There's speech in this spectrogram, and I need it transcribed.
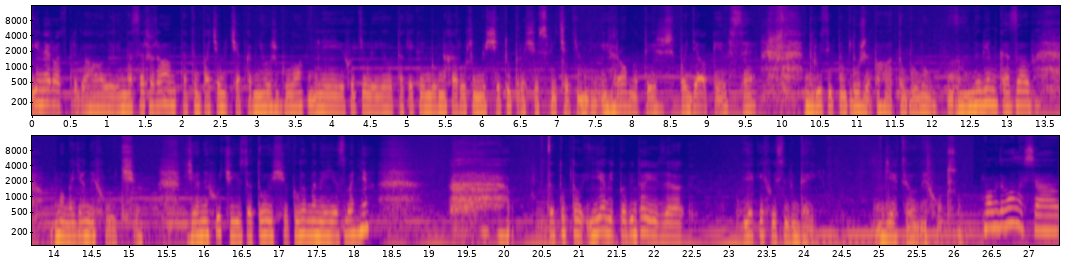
і не раз предлагали, і на сержанта, тим паче учебка в нього ж була. І хотіли його, так як він був на хорошому щиту, про що свідчать і грамоти, ж, подяки, і все. Друзів там дуже багато було. Ну він казав, мама, я не хочу. Я не хочу із-за того, що коли в мене є звання, це тобто я відповідаю за якихось людей. Я цього не хочу. Вам вдавалося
